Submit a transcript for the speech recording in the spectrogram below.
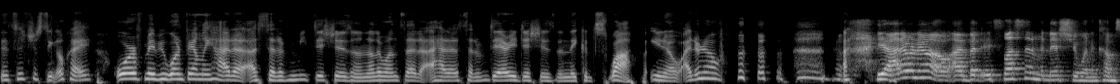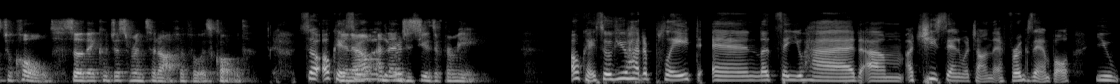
That's interesting. Okay. Or if maybe one family had a, a set of meat dishes and another one said I had a set of dairy dishes, then they could swap. You know, I don't know. Yeah, I don't know, uh, but it's less than an issue when it comes to cold. So they could just rinse it off if it was cold, so okay. you so know, and then just use it for meat. Okay, so if you had a plate and let's say you had um, a cheese sandwich on there, for example, you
